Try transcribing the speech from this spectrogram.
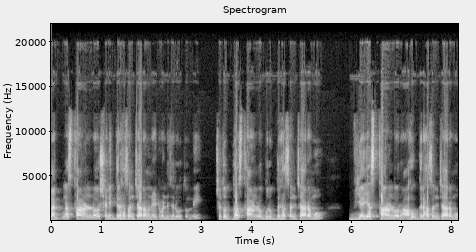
లగ్న స్థానంలో శనిగ్రహ సంచారం అనేటువంటి జరుగుతుంది. చతుర్థ స్థానంలో గురుగ్రహ సంచారము వ్యయస్థానంలో రాహుగ్రహ సంచారము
